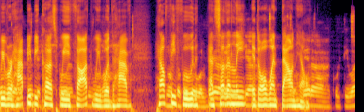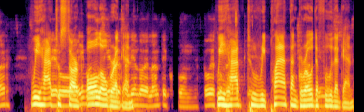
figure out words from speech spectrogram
We were happy because we thought we would have healthy food, and suddenly it all went downhill we had to start all over again. We had to replant and grow the food again.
